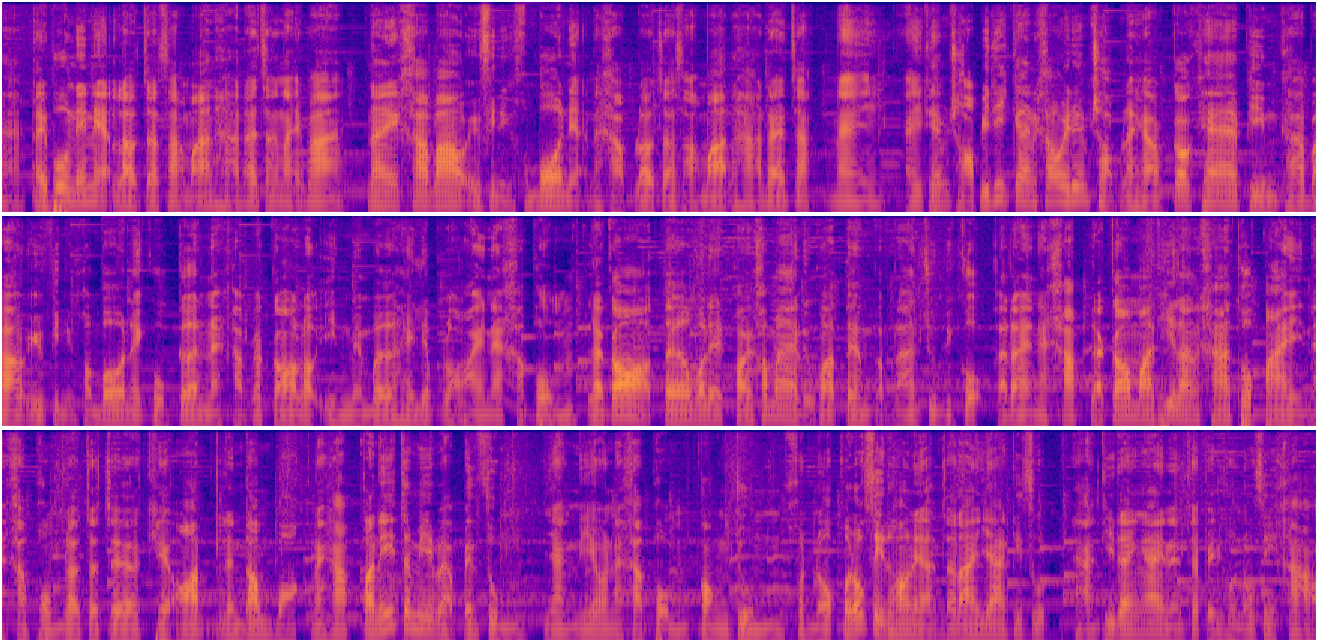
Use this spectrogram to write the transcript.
5ไอ้พวกนี้เนี่ยเราจะสามารถหาได้จากไหนบ้าง ในคาบาวอินฟินิตคอมโบเนี่ยนะครับเราจะสามารถหาได้จากในไอเทมช็อปวิธีการเข้าไอเทมช็อปนะครับก็แค่พิมพ์คาบาวอินฟินิตคอมโบใน Google นะครับแล้วก็ล็อกอินเมมเบอร์ให้เรียบร้อยนะครับผมแล้วก็เติม wallet point เข้ามาหรือว่าเติมกับร้านจูบโกก็ได้นะครับ แล้วก็มาที่ร้านค้าทั่วไปนะครับผมเราจะเจอ Chaos Random Box นะครับ ตอนนี้จะมีแบบเป็นสุ่มอย่างเดียวนะครับผมกล่องจุ่มขนนกขนนกสีทองเนี่ยจะได้ยากที่สุดหาที่ได้ง่ายเนี่ยจะเป็นขนนกสีขาว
